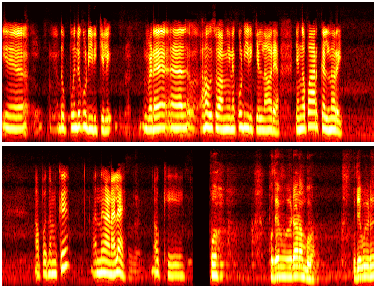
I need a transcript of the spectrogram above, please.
ഏ, കുടിയിരിക്കൽ കുടിയിരിക്കൽ. ഇവിടെ ഹൗസ് വാമിങ്ങിനെ കുടിയിരിക്കൽ എന്നാ പറയാ. ഞങ്ങ പാർക്കൽ എന്ന് പറയും. അപ്പൊ നമുക്ക് അന്ന് കാണാം അല്ലേ? ഓക്കേ പുതിയ വീട് കാണാൻ പോവാ പുതിയ വീട്?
